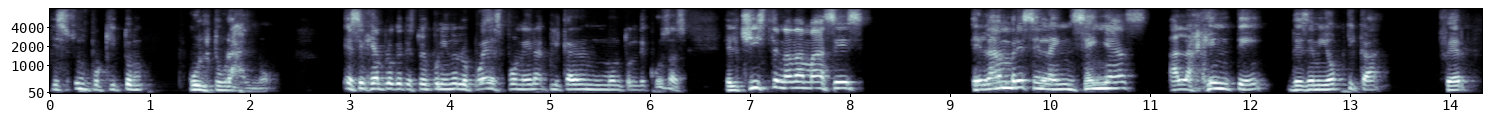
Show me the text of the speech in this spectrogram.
Y eso es un poquito cultural, ¿no? Ese ejemplo que te estoy poniendo lo puedes poner, aplicar en un montón de cosas. El chiste nada más es, el hambre se la enseñas a la gente desde mi óptica Fer,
